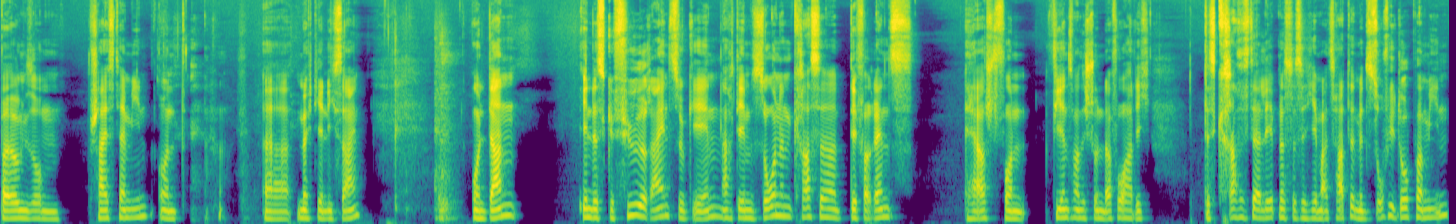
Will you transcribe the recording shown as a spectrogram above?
bei irgendeinem so Scheißtermin und äh, möchte hier nicht sein. Und dann in das Gefühl reinzugehen, nachdem so eine krasse Differenz herrscht von 24 Stunden davor hatte ich das krasseste Erlebnis, das ich jemals hatte, mit so viel Dopamin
